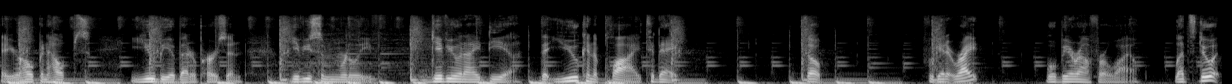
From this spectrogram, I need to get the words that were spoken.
that you're hoping helps you be a better person, give you some relief, give you an idea that you can apply today. So, if we get it right, we'll be around for a while. Let's do it.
